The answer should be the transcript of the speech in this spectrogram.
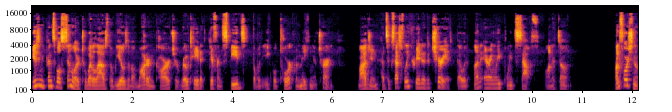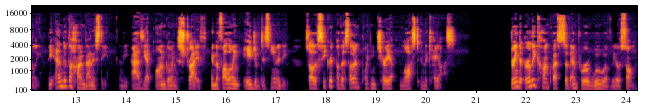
Using principles similar to what allows the wheels of a modern car to rotate at different speeds but with equal torque when making a turn, Ma Jun had successfully created a chariot that would unerringly point south on its own. Unfortunately, the end of the Han dynasty and the as yet ongoing strife in the following Age of Disunity saw the secret of the southern pointing chariot lost in the chaos. During the early conquests of Emperor Wu of Liu-Song,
